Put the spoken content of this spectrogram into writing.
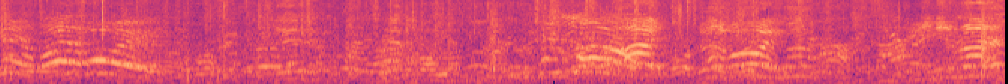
Yeah, boy, boy. All right, boy. I need a runner.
